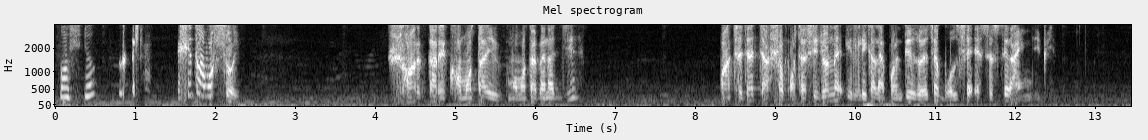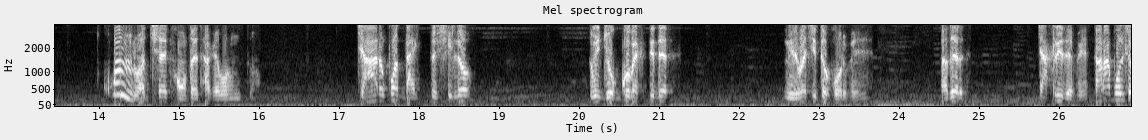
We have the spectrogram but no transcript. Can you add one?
স্পষ্ট? সে তো অবশ্যই। সরকারে ক্ষমতায় মমতা ব্যানার্জি পাঁচ হাজার চারশো পঁচাশি জন ইলিগাল অ্যাপয়েন্টিস রয়েছে বলছে এসএসসির আইনজীবী। কোন লজ্জায় ক্ষমতায় থাকে বলুন তো? যার উপর দায়িত্ব ছিল, তুমি যোগ্য ব্যক্তিদের নির্বাচিত করবে, তাদের চাকরি দেবে, তারা বলছে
